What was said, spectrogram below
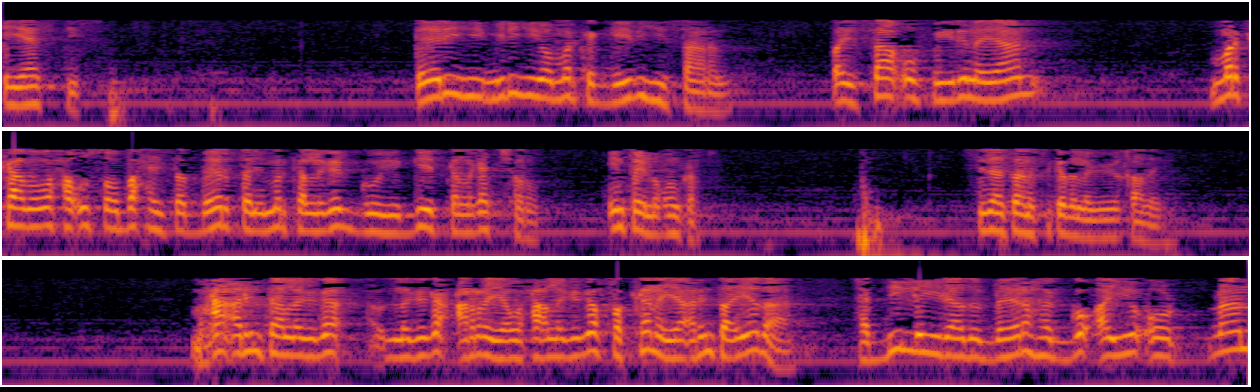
qiyaastiisa. Beerihii midhihiioo marka geedihii saaran bay saa u fiirinayaan markaaba waxaa u soo baxaysa beertani marka laga gooyo geedka laga jaro intay noqon karto. Sidaasaana sekada lagaga qaadaya. Maxaa arrintaa lagaga lagaga cararaya waxaa lagaga fakanaya arrintaa iyadaa? Haddii la yidhaahdo beeraha go'ayo oo dhan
